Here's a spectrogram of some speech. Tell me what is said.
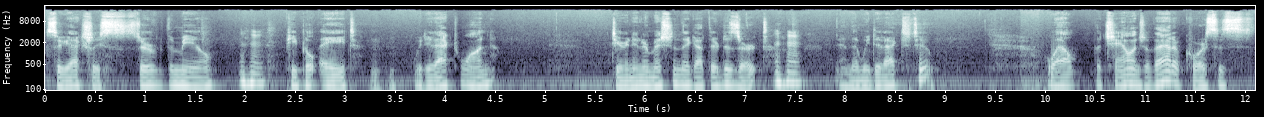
So you actually served the meal, people ate. We did Act One. During intermission, they got their dessert, and then we did Act Two. Well, the challenge of that, of course, is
